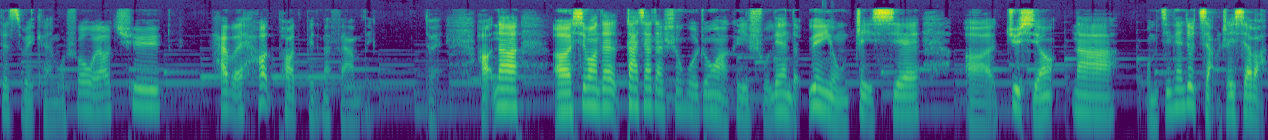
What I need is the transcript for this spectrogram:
this weekend？我说我要去 have a hot pot with my family。对，好，那呃，希望在大家在生活中啊，可以熟练的运用这些啊句型。那我们今天就讲这些吧，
